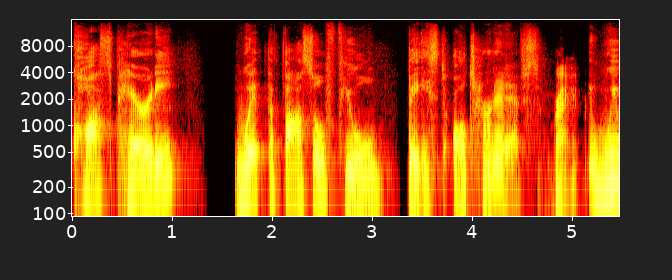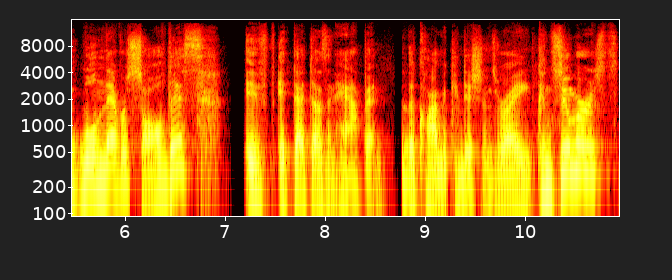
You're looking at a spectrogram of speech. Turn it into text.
cost parity with the fossil fuel based alternatives. Right. we will never solve this if if that doesn't happen. The climate conditions right? Consumers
